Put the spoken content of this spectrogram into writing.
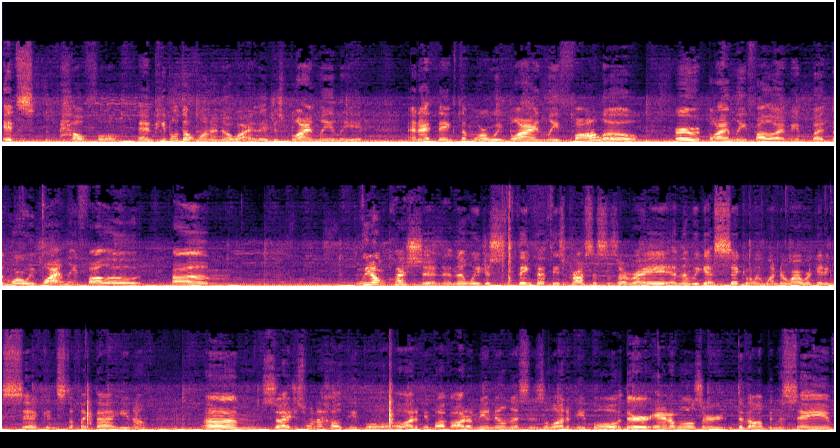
it's helpful. And people don't want to know why. They just blindly lead. And I think the more we blindly follow, or blindly follow, I mean, but the more we blindly follow, um, we don't question. And then we just think that these processes are right. And then we get sick and we wonder why we're getting sick and stuff like that, you know. Um, so I just want to help people. A lot of people have autoimmune illnesses. A lot of people, their animals are developing the same.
